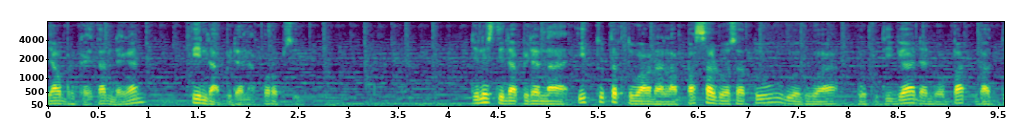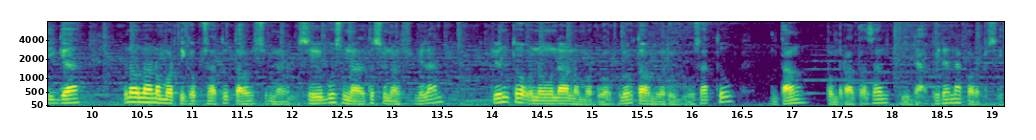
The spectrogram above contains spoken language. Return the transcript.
yang berkaitan dengan tindak pidana korupsi. Jenis tindak pidana itu tertuang dalam pasal 21, 22, 23, dan 24 bab 3 Undang-Undang Nomor 31 Tahun 1999 Junto Undang-Undang Nomor 20 Tahun 2001 tentang pemberantasan tindak pidana korupsi.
